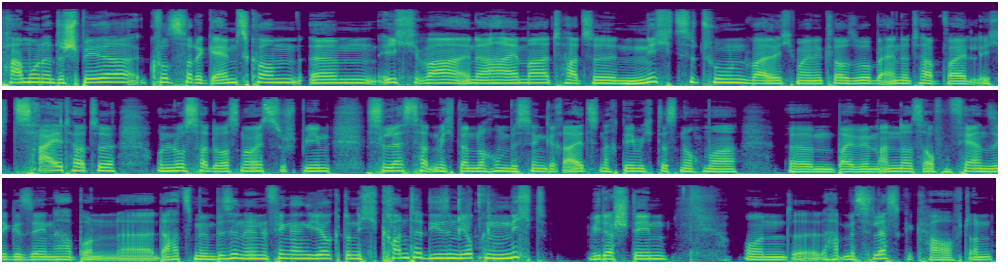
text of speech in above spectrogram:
paar Monate später, kurz vor der Gamescom, ähm, ich war in der Heimat, hatte nichts zu tun, weil ich meine Klausur beendet habe, weil ich Zeit hatte und Lust hatte, was Neues zu spielen. Celeste hat mich dann noch ein bisschen gereizt, nachdem ich das nochmal ähm, bei wem anders auf dem Fernsehen gesehen habe und äh, da hat es mir ein bisschen in den Fingern gejuckt und ich konnte diesem Jucken nicht widerstehen und äh, habe mir Celeste gekauft. Und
